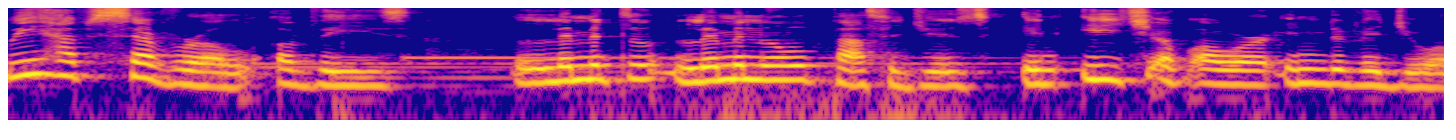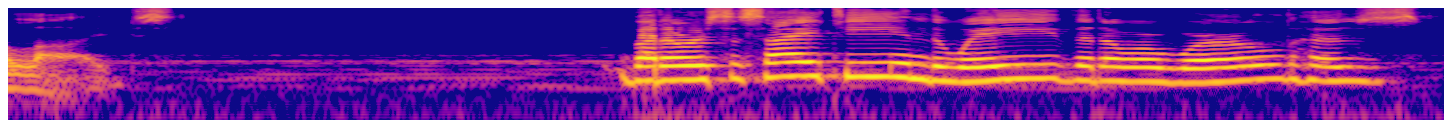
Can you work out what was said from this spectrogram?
We have several of these liminal passages in each of our individual lives. But our society, in the way that our world has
